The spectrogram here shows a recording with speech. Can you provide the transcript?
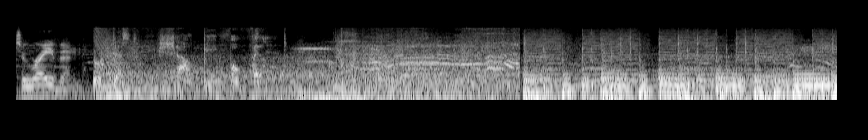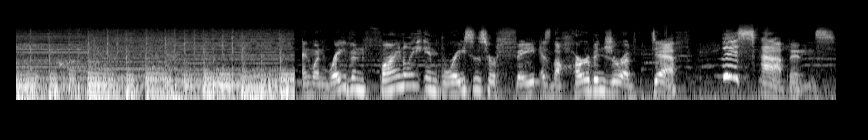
to Raven. Your destiny shall be fulfilled. And when Raven finally embraces her fate as the harbinger of death, this happens.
